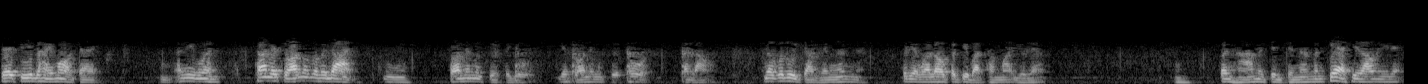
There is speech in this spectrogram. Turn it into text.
จะตีไม่ให้หม้อแตกอันนี้มันถ้าไม่สอนมันก็ไม่ได้ อืสอนให้มันเกิดประโยชน์อย่าสอนให้มันเกิดโทษกับเราเราก็รู้จักอย่างนั้นนะก็เรียกว่าเราปฏิบัติธรรมะอยู่แล้วปัญหามันเป็นเช่นนั้น มันแก้ที่เรานี่แหละ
